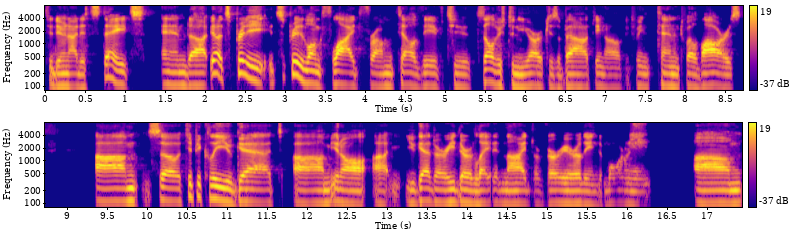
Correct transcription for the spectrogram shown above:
to the United States. And uh, you know, it's pretty it's a pretty long flight from Tel Aviv to Tel Aviv to New York is about you know between ten and twelve hours. Um, so typically, you get um, you know uh, you get there either late at night or very early in the morning. Um,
